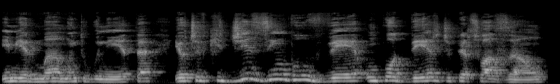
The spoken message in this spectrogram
e minha irmã muito bonita. Eu tive que desenvolver um poder de persuasão.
